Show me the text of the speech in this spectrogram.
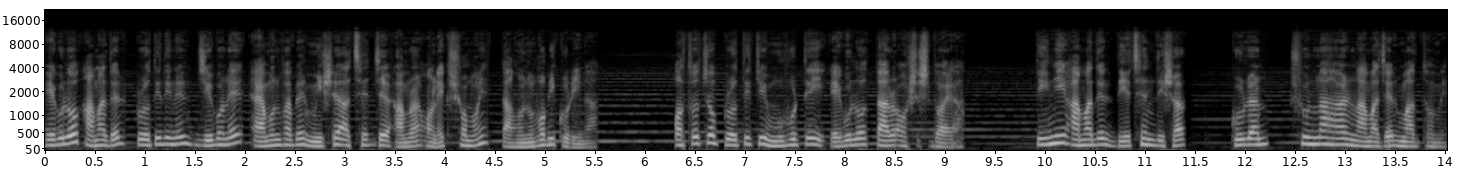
এগুলো আমাদের প্রতিদিনের জীবনে এমনভাবে মিশে আছে যে আমরা অনেক সময় তা অনুভবই করি না। অথচ প্রতিটি মুহূর্তেই এগুলো তার অশেষ দয়া। তিনি আমাদের দিয়েছেন দিশা, কুরআন সুন্নাহার নামাজের মাধ্যমে।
